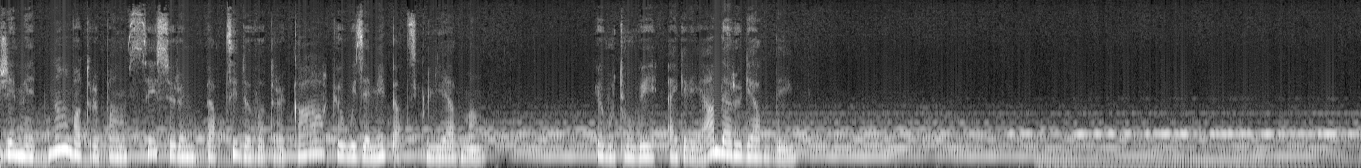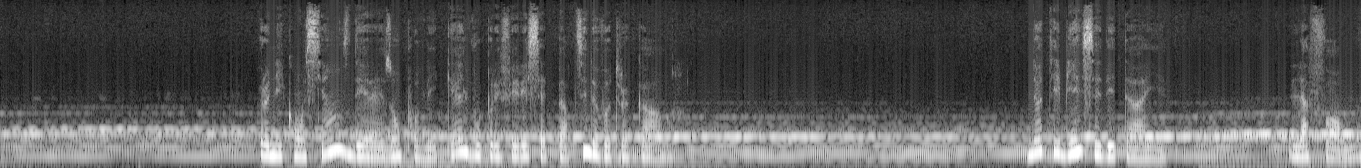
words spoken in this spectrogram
Dirigez maintenant votre pensée sur une partie de votre corps que vous aimez particulièrement, que vous trouvez agréable à regarder. Prenez conscience des raisons pour lesquelles vous préférez cette partie de votre corps. Notez bien ces détails. La forme,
